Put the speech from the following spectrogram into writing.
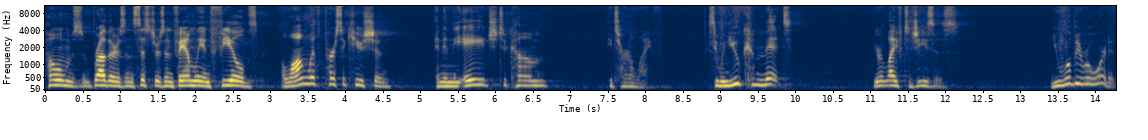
Homes and brothers and sisters and family and fields, along with persecution, and in the age to come, eternal life. See, when you commit your life to Jesus, you will be rewarded.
